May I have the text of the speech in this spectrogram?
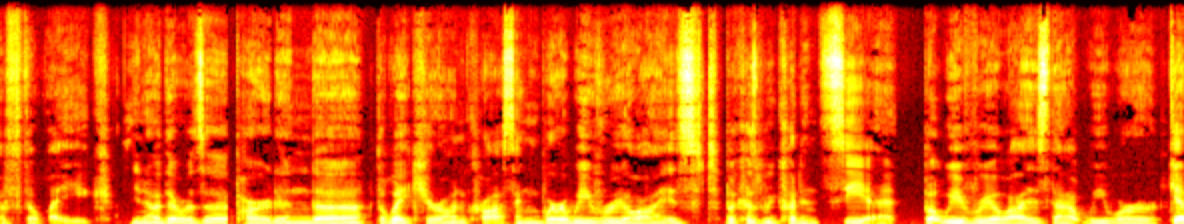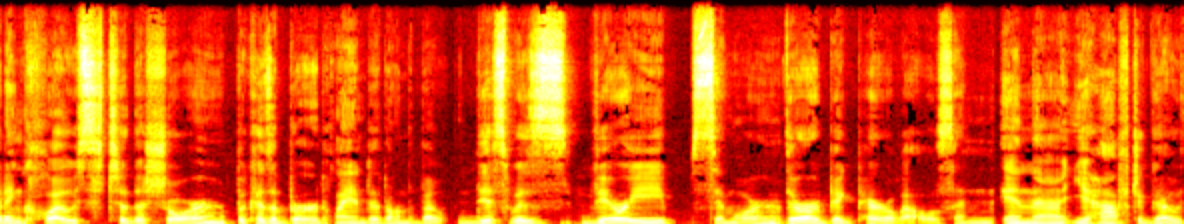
of the lake. You know, there was a part in the, the Lake Huron crossing where we realized, because we couldn't see it, but we realized that we were getting close to the shore because a bird landed on the boat. This was very similar. There are big parallels in, in that you have to go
